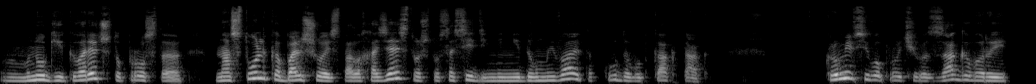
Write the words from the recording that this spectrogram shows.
Многие говорят, что просто настолько большое стало хозяйство, что соседи не недоумевают, откуда, вот как так. Кроме всего прочего, заговоры,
